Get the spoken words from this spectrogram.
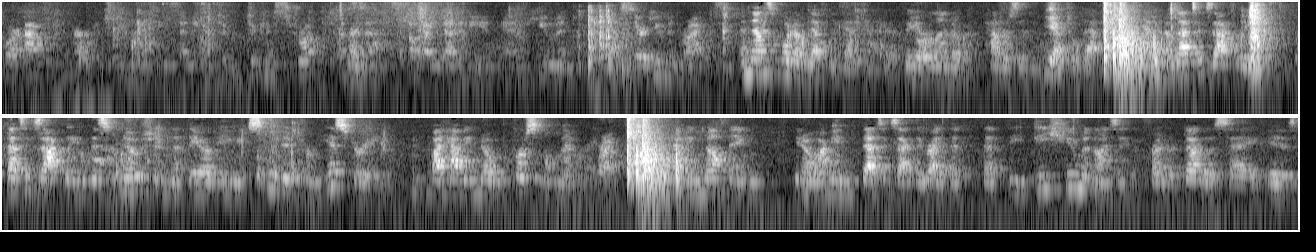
for African Americans in the 19th century to, to construct a Right. sense of identity and, and human, Yes. their human rights. And that's what I'm definitely getting at here, the Yeah. Orlando Patterson Yeah. central debt. Yeah, no, that's exactly, that's exactly this notion that they are being excluded from history mm-hmm. by having no personal memory. Right. Having nothing, you know, I mean, that's exactly right, that, that the dehumanizing of Frederick Douglass say is,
